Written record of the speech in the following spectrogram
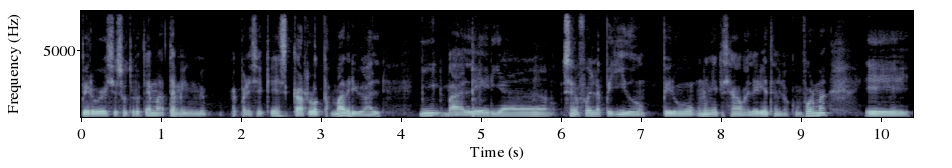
Pero ese es otro tema. También me, parece que es Carlota Madrigal y Valeria. Se me fue el apellido, pero una niña que se llama Valeria también lo conforma. Eh,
